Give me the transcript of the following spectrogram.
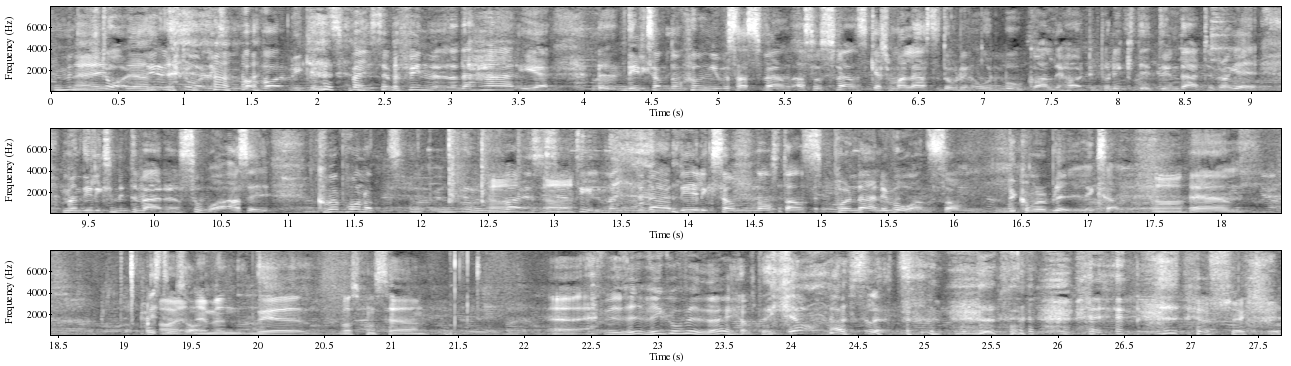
men du nej, förstår, den- du förstår liksom, var, var, vilket space jag befinner mig i. Det här är, det är liksom, de sjunger på så här sven, alltså svenskar som har läst ett ord i en ordbok och aldrig hört det på riktigt. Det är den där typen av grejer. Men det är liksom inte värre än så. Alltså, kommer jag på något värre så säger ja. jag till. Men det där, det är liksom någonstans på den där nivån som det kommer att bli liksom. Ja. Ehm, visst är det så? nej, men det, vad ska man säga? Eh, vi, vi går vidare helt enkelt. Ja, absolut. Jag försöker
